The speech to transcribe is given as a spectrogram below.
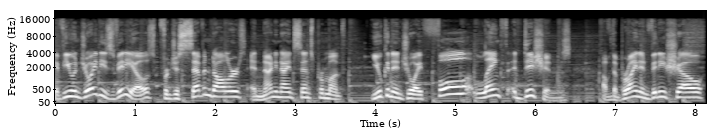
If you enjoy these videos for just $7.99 per month, you can enjoy full length editions of The Bryan and Vinny Show,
